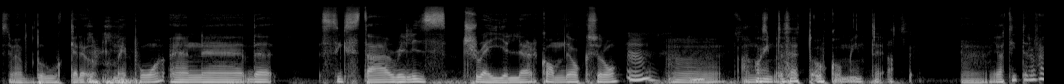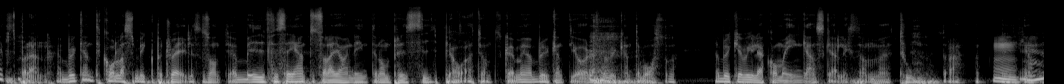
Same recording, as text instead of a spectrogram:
Som jag bokade upp mig på. En, eh, det sista release-trailer kom det också då. Mm. Eh, Jag har inte med- sett och kommer inte att se. Eh, Jag tittade faktiskt på den. Jag brukar inte kolla så mycket på trailers och sånt. Jag, I och för sig är jag inte sådär, jag, det är inte någon princip jag har att jag inte ska, men jag brukar inte göra det. Jag brukar inte vara så. Jag brukar vilja komma in ganska liksom, eh, tom. Sådär. Mm. Mm.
